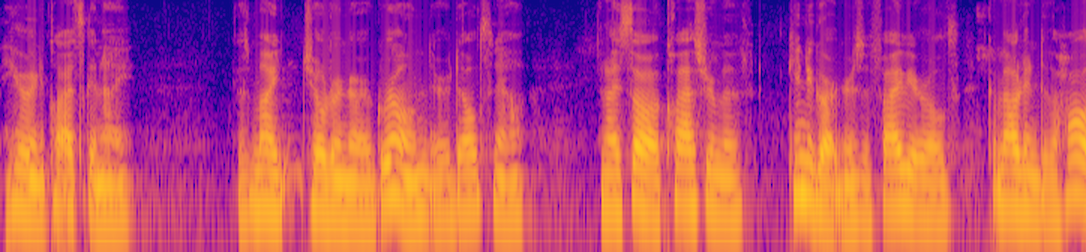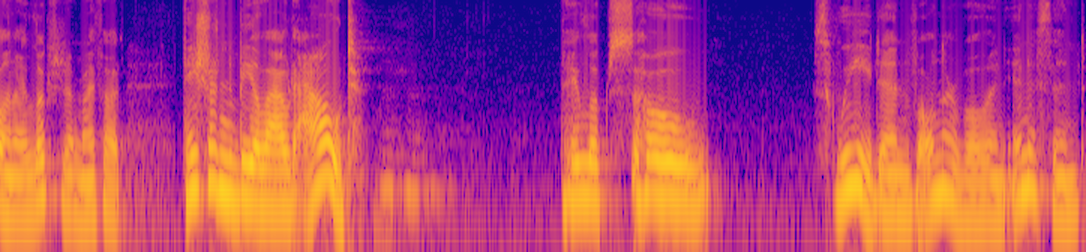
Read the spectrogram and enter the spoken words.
here in Clatskanie, because my children are grown, they're adults now, and I saw a classroom of kindergartners, of five year olds, come out into the hall, and I looked at them and I thought, they shouldn't be allowed out. Mm-hmm. They looked so sweet and vulnerable and innocent.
